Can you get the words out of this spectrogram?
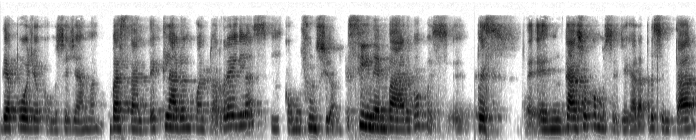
de apoyo, como se llama, bastante claro en cuanto a reglas y cómo funciona. Sin embargo, pues, eh, pues en un caso como se llegara a presentar,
